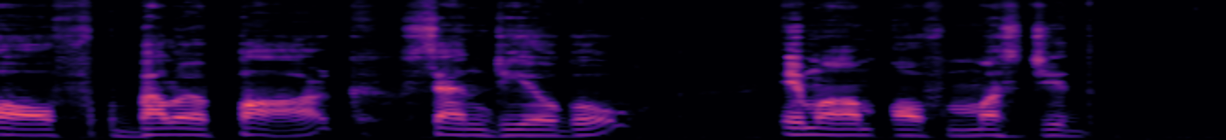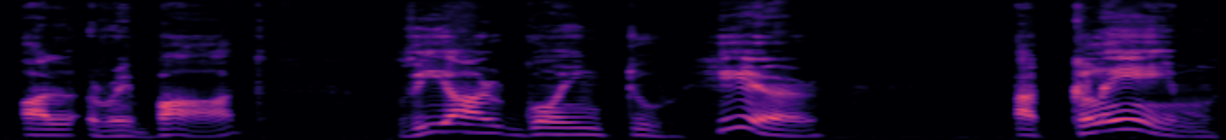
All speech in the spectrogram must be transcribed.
of Balliol Park, San Diego, Imam of Masjid Al Ribat, we are going to hear a claim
